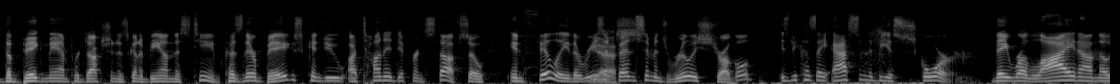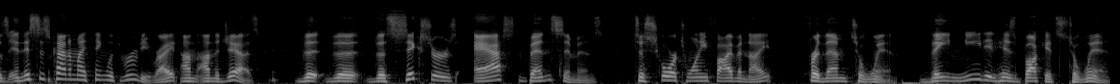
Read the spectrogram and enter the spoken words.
the big man production is going to be on this team because their bigs can do a ton of different stuff. So in Philly, the reason Yes. Ben Simmons really struggled is because they asked him to be a scorer. They relied on those, and this is kind of my thing with Rudy, right? On on the Jazz, the the the Sixers asked Ben Simmons to score 25 a night for them to win. They needed his buckets to win.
